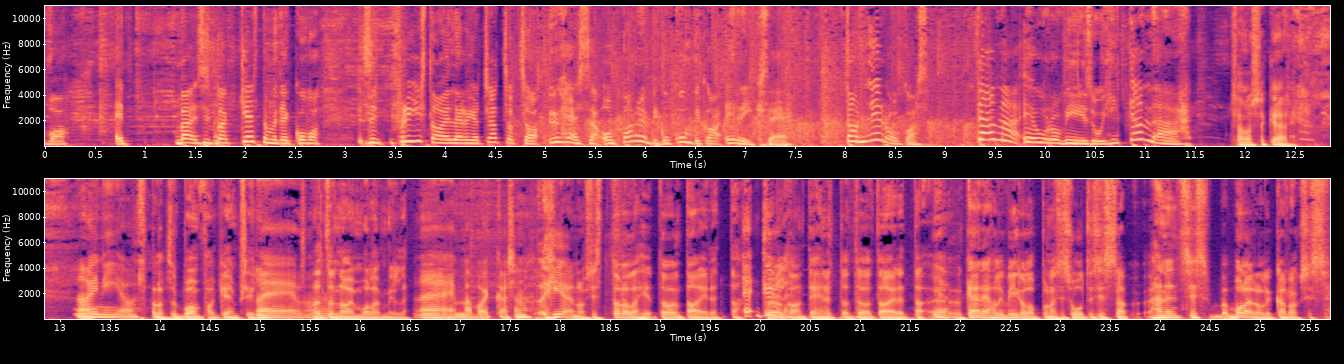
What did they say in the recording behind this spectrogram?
Kova, että mä, siis mä en kestä miten kova. Siis freestyler ja cha yhdessä on parempi kuin kumpikaan erikseen. Tämä on nerokas. Tämä Euroviisuihin, tämä. Sano se kääri. Ai niin joo. Sano se Bonfa Gamesille. Ei, Sano se noin molemmille. Ei, en mä voikaan sanoa. Hieno, siis todella hieno. Toi on taidetta. Eh, kyllä. joka on tehnyt tuon, tuo taidetta. Kääriä oli viikonloppuna siis uutisissa. Hänen siis bolero oli kadoksissa.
